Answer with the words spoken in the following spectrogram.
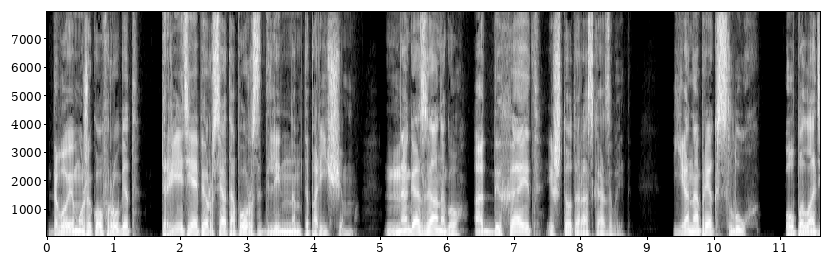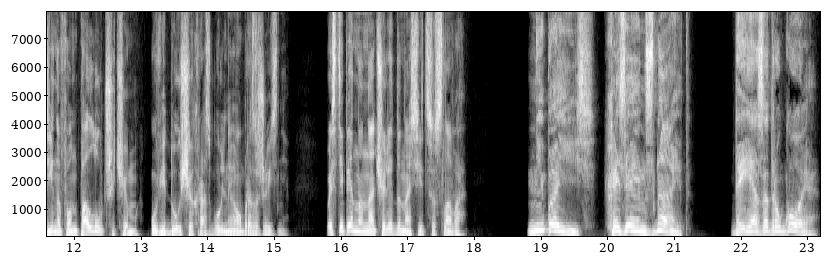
Двое мужиков рубят, третий оперся о топор с длинным топорищем. Нога за ногу, отдыхает и что-то рассказывает. Я напряг слух. У паладинов он получше, чем у ведущих разгульный образ жизни. Постепенно начали доноситься слова. «Не боись, хозяин знает». «Да я за другое.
